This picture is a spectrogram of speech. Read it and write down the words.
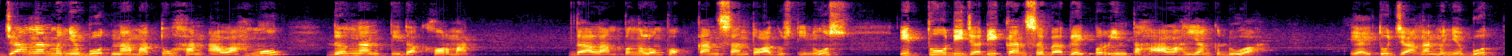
jangan menyebut nama Tuhan Allahmu dengan tidak hormat dalam pengelompokan Santo Agustinus itu dijadikan sebagai perintah Allah yang kedua, yaitu jangan menyebut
